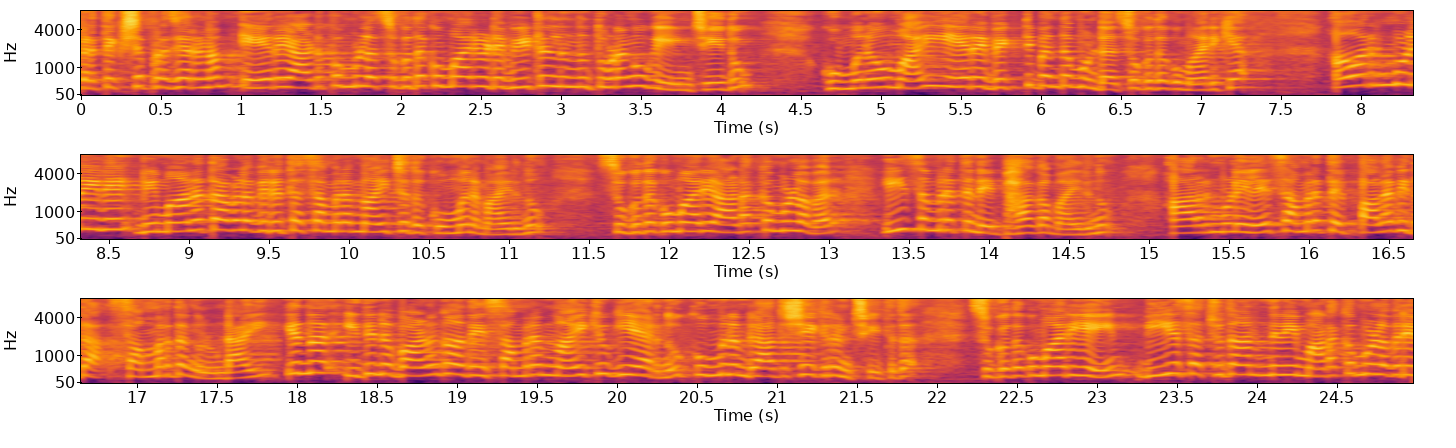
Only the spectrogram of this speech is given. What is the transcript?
പ്രത്യക്ഷ പ്രചരണം ഏറെ അടുപ്പമുള്ള സുഗതകുമാരിയുടെ വീട്ടിൽ നിന്ന് തുടങ്ങുകയും ചെയ്തു. കുമ്മനവുമായി ഏറെ വ്യക്തിബന്ധമുണ്ട് സുഗതകുമാരിക്ക്. ആറന്മുളയിലെ വിമാനത്താവള വിരുദ്ധ സമരം നയിച്ചത് കുമ്മനമായിരുന്നു. സുഗതകുമാരി അടക്കമുള്ളവർ ഈ സമരത്തിന്റെ ഭാഗമായിരുന്നു. ആറന്മുളയിലെ സമരത്തിൽ പലവിധ സമ്മർദ്ദങ്ങളുണ്ടായി. എന്നാൽ ഇതിന് വഴങ്ങാതെ സമരം നയിക്കുകയായിരുന്നു കുമ്മനം രാജശേഖരൻ ചെയ്തത്. സുഗതകുമാരിയെയും ബി എസ് അച്യുതാനന്ദനെയും അടക്കമുള്ളവരെ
